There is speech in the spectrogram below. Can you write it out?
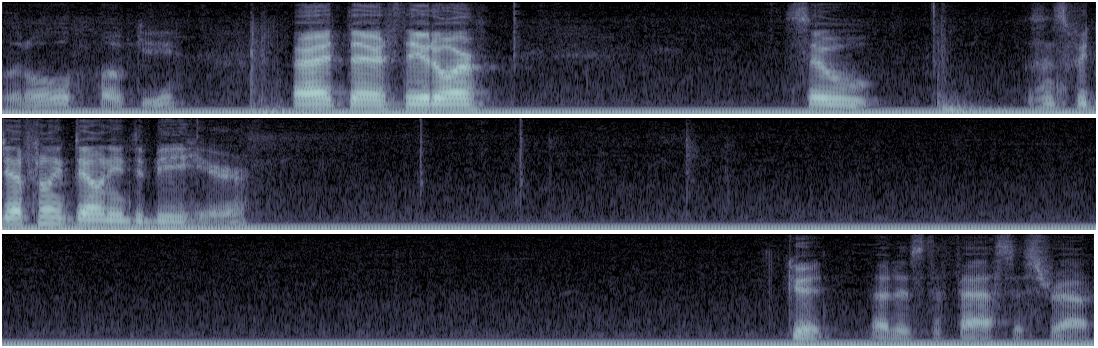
A little hokey. Alright there, Theodore. So, since we definitely don't need to be here, Good. That is the fastest route.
